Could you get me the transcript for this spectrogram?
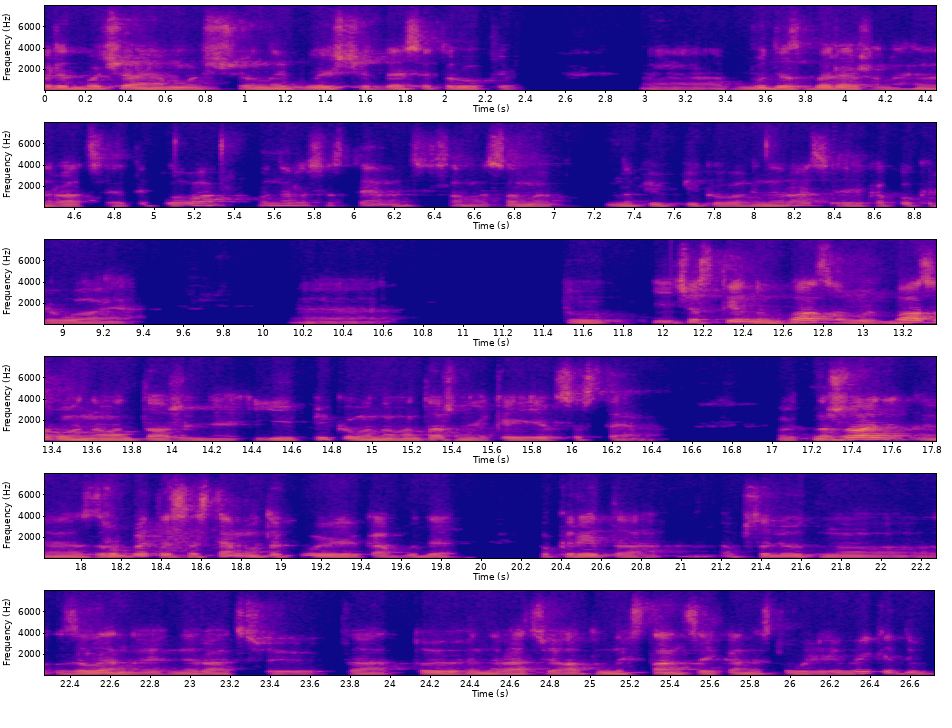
передбачаємо, що найближчі 10 років Е, буде збережена генерація теплова в енергосистемі, це саме саме напівпікова генерація, яка покриває е, ту і частину базового, базового навантаження, і пікового навантаження, яке є в системі. От, На жаль, е, зробити систему такою, яка буде покрита абсолютно зеленою генерацією та тою генерацією атомних станцій, яка не створює викидів,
